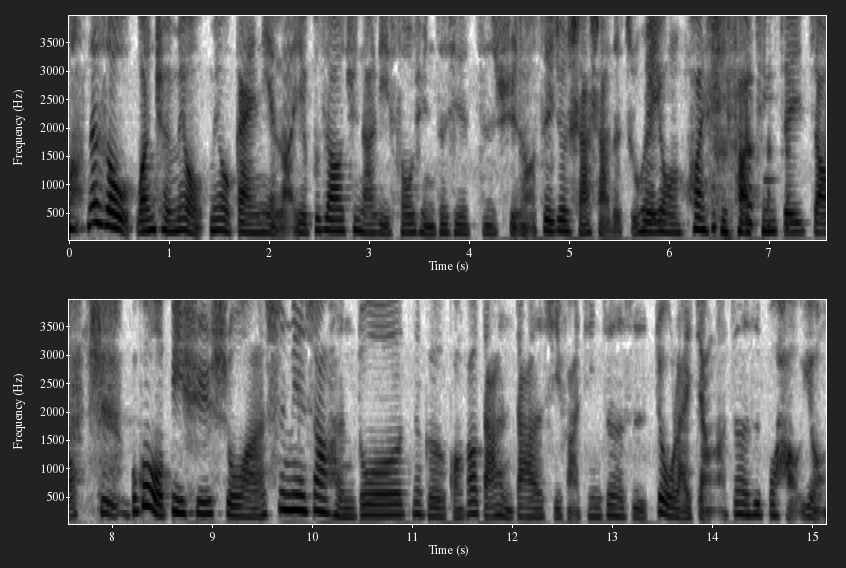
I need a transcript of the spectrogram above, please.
哦，那时候完全没有没有概念啦，也不知道去哪里搜寻这些资讯啊，所以就傻傻的只会用 换洗发精这一招。是，不过我必须说啊，市面上很多那个广告打很大的洗发精，真的是对我来讲啊，真的是不好用。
